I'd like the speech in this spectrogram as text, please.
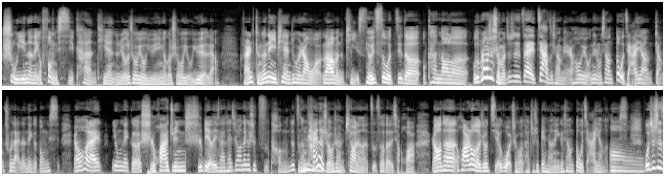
树荫的那个缝隙看天，有的时候有云，有的时候有月亮。反正整个那一片就会让我 love and peace。有一次我记得我看到了，我都不知道是什么，就是在架子上面，然后有那种像豆荚一样长出来的那个东西。然后后来用那个石花菌识别了一下，才知道那个是紫藤。就紫藤开的时候是很漂亮的紫色的小花，然后它花落了之后结果之后，它就是变成了一个像豆荚一样的东西。哦，我就是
